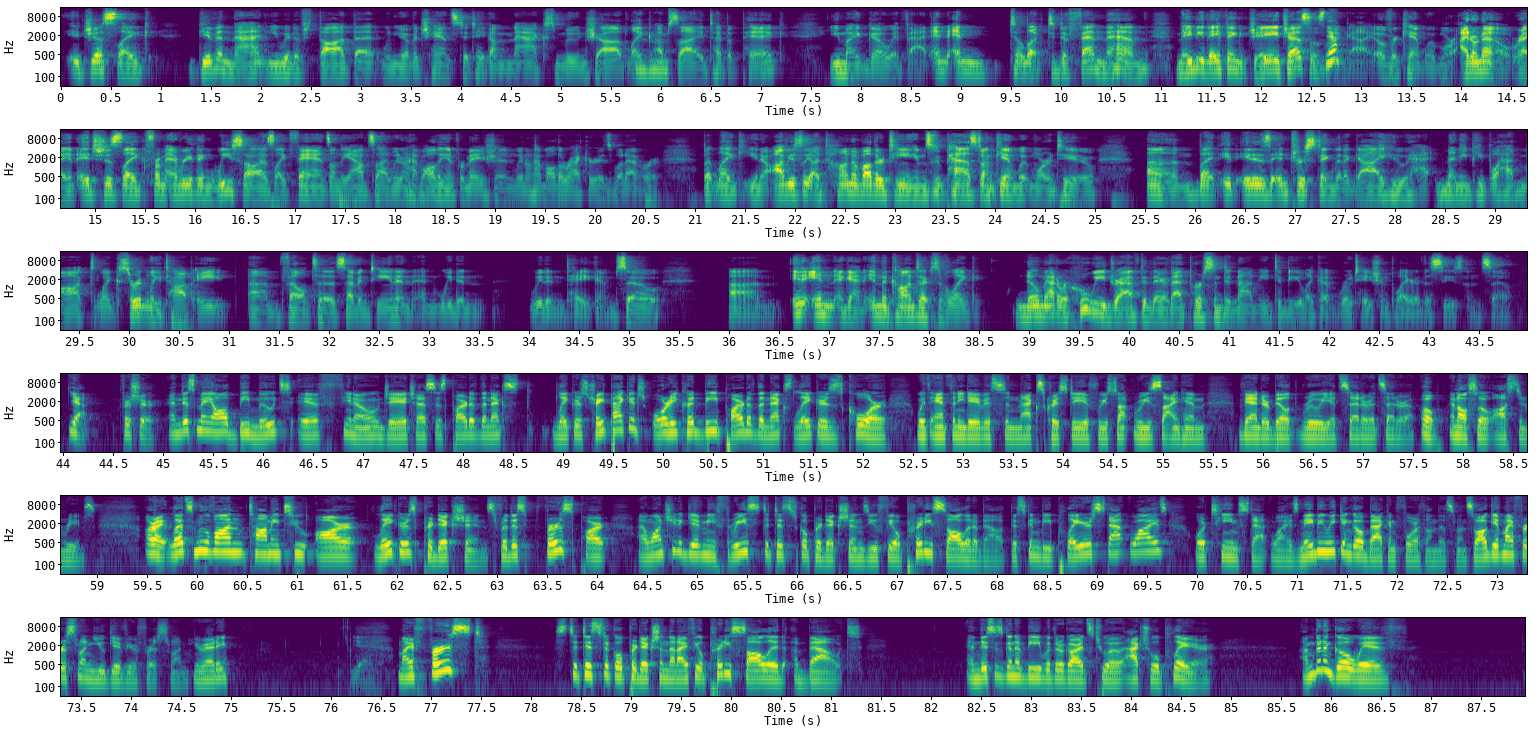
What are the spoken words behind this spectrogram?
It just like given that you would have thought that when you have a chance to take a max moonshot like Mhm. upside type of pick you might go with that. And and to look to defend them, maybe they think JHS is that guy over Kent Whitmore. I don't know, right? It's just like from everything we saw as like fans on the outside, we don't have all the information, we don't have all the records, whatever. But like you know, obviously a ton of other teams passed on Kent Whitmore too. Um, but it, it is interesting that a guy who had many people had mocked, like certainly top eight, um, fell to 17 and, and we didn't, we didn't take him. So, um, in, in again, in the context of like, no matter who we drafted there, that person did not need to be like a rotation player this season. So, yeah, for sure. And this may all be moot if, you know, JHS is part of the next Lakers trade package, or he could be part of the next Lakers core with Anthony Davis and Max Christie if we re-sign him, Vanderbilt, Rui, etc., etc. Oh, and also Austin Reaves. All right, let's move on, Tommy, to our Lakers predictions. For this first part, I want you to give me three statistical predictions you feel pretty solid about. This can be player stat wise or team stat wise. Maybe we can go back and forth on this one. So I'll give my first one, you give your first one. You ready? Yeah. My first statistical prediction that I feel pretty solid about, and this is going to be with regards to an actual player. I'm going to go with.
